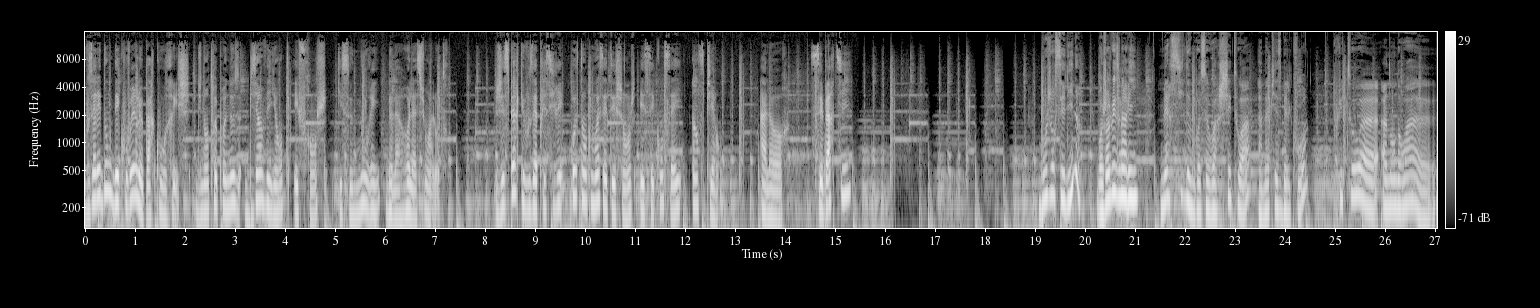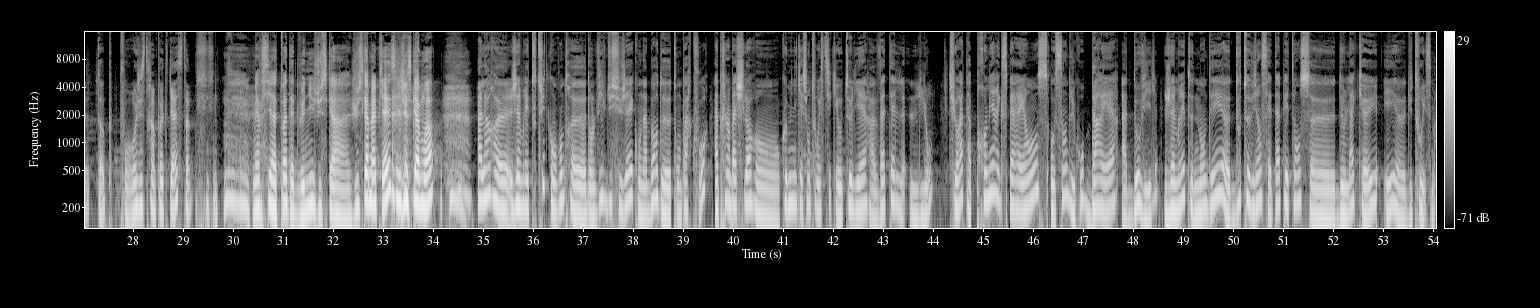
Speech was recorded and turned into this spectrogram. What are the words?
Vous allez donc découvrir le parcours riche d'une entrepreneuse bienveillante et franche qui se nourrit de la relation à l'autre. J'espère que vous apprécierez autant que moi cet échange et ses conseils inspirants. Alors, c'est parti Bonjour Céline. Bonjour Louise-Marie. Merci de me recevoir chez toi, à ma pièce Bellecour. Plutôt euh, un endroit euh, top pour enregistrer un podcast. Merci à toi d'être venu jusqu'à jusqu'à ma pièce et jusqu'à moi. Alors, euh, j'aimerais tout de suite qu'on rentre dans le vif du sujet et qu'on aborde ton parcours. Après un bachelor en communication touristique et hôtelière à Vatel Lyon, tu auras ta première expérience au sein du groupe Barrière à Deauville. J'aimerais te demander d'où te vient cette appétence de l'accueil et du tourisme.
